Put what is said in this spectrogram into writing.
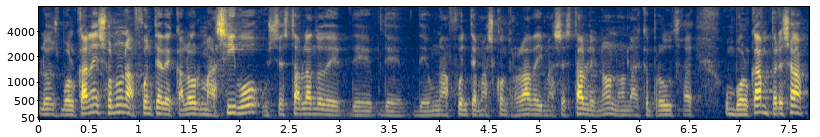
los volcanes son una fuente de calor masivo, usted está hablando de, una fuente más controlada y más estable, no, no la que produce un volcán, pero esa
